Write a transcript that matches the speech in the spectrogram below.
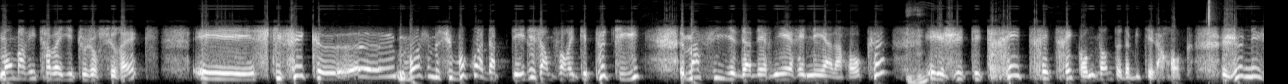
Mon mari travaillait toujours sur Aix. Et ce qui fait que euh, moi, je me suis beaucoup adaptée. Les enfants étaient petits. Ma fille, la dernière, est née à La Roque. Mhm. Et j'étais très, très, très contente d'habiter La Roque. Je n'ai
